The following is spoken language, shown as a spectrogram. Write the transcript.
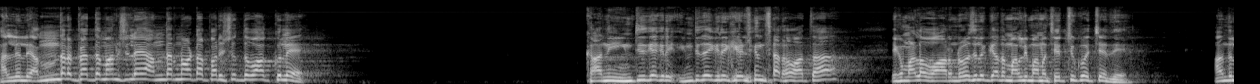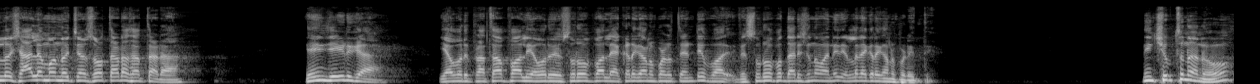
హల్లెలు అందరు పెద్ద మనుషులే అందరి నోట పరిశుద్ధ వాక్కులే. కానీ ఇంటి దగ్గర ఇంటి దగ్గరికి వెళ్ళిన తర్వాత ఇక మళ్ళీ వారం రోజులకి కదా మళ్ళీ మనం చర్చికి వచ్చేది. అందులో శాలెమ్మని వచ్చిన సోతాడా సత్తాడా? ఏం చేయడుగా? ఎవరి ప్రతాపాలు ఎవరి విశ్వరూపాలు ఎక్కడ కనపడతాయి అంటే వారి విశ్వరూప దర్శనం అనేది ఇళ్ళ దగ్గర కనపడింది నేను చెప్తున్నాను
